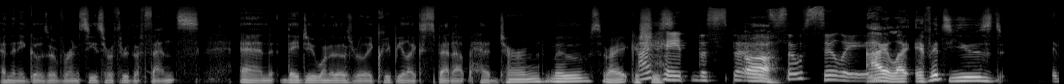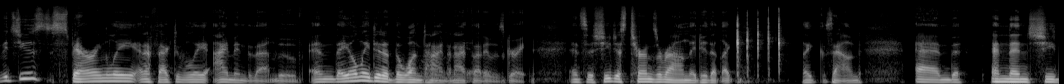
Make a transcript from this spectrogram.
and then he goes over and sees her through the fence and they do one of those really creepy like sped up head turn moves right because I hate the spe- Ugh. it's so silly. i like if it's used if it's used sparingly and effectively, I'm into that move. And they only did it the one time, and I thought it was great. And so she just turns around. They do that like like sound, and and then she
